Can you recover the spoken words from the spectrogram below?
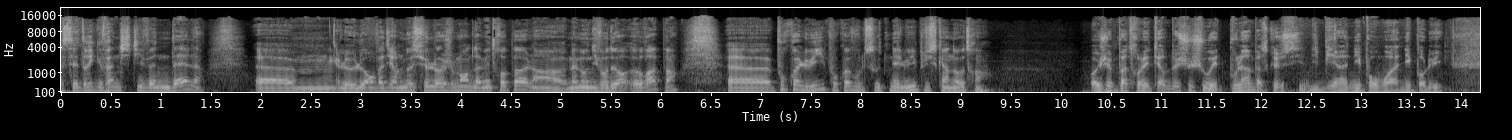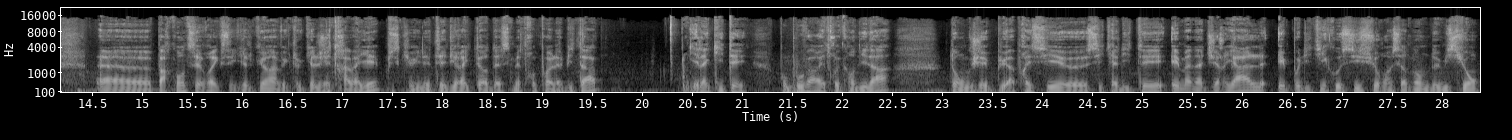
Cédric Van Stevendel. Euh, le, on va dire le monsieur logement de la métropole, hein, même au niveau d'Europe. Hein. Euh, pourquoi lui? Pourquoi vous le soutenez lui plus qu'un autre? Moi, j'aime pas trop les termes de chouchou et de poulain parce que c'est ni bien ni pour moi ni pour lui. Euh, par contre, c'est vrai que c'est quelqu'un avec lequel j'ai travaillé puisqu'il était directeur d'Est Métropole Habitat. Il a quitté pour pouvoir être candidat. Donc j'ai pu apprécier ses qualités et managériales et politiques aussi sur un certain nombre de missions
